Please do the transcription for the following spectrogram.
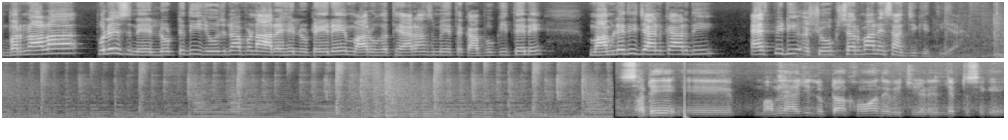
ਬਰਨਾਲਾ ਪੁਲਿਸ ਨੇ ਲੁੱਟ ਦੀ ਯੋਜਨਾ ਬਣਾ ਰਹੇ ਲੁਟੇਰੇ ਮਾਰੂ ਹਥਿਆਰਾਂ ਸਮੇਤ ਕਾਬੂ ਕੀਤੇ ਨੇ। ਮਾਮਲੇ ਦੀ ਜਾਣਕਾਰੀ ਐਸਪੀਡੀ ਅਸ਼ੋਕ ਸ਼ਰਮਾ ਨੇ ਸਾਂਝੀ ਕੀਤੀ ਹੈ। ਸਾਡੇ, ਇਹ ਮਾਮਲਾ ਹੈ ਜੀ, ਲੁੱਟਾਂ ਖੋਹਾਂ ਦੇ ਵਿੱਚ ਜਿਹੜੇ ਲਿਪਤ ਸੀਗੇ,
